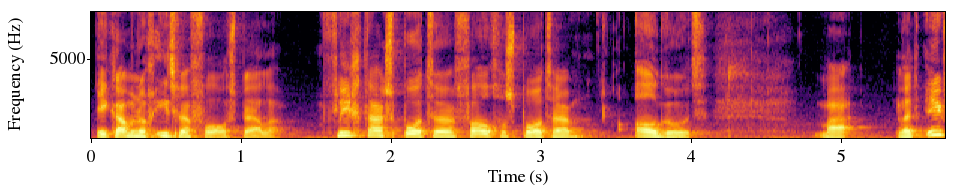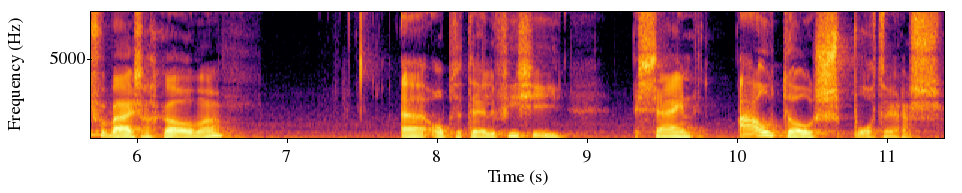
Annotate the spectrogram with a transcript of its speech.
ik kan me nog iets bij voorspellen. Vliegtuigspotten, vogelspotten, all good. Maar wat ik voorbij zag komen op de televisie zijn autospotters.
